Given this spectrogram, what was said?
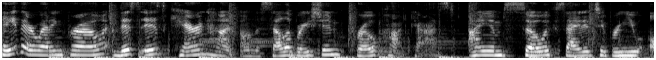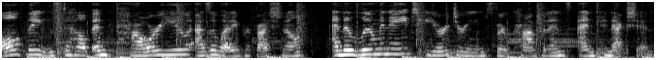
Hey there, Wedding Pro. This is Carin Hunt on the Celebration Pro podcast. I am so excited to bring you all things to help empower you as a wedding professional and illuminate your dreams through confidence and connection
